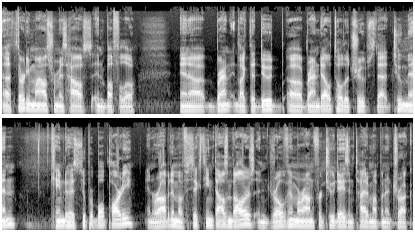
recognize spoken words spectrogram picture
uh, 30 miles from his house in Buffalo. And uh, Brand, like the dude uh, Brandel told the troops that two men came to his Super Bowl party and robbed him of sixteen thousand dollars and drove him around for two days and tied him up in a truck.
